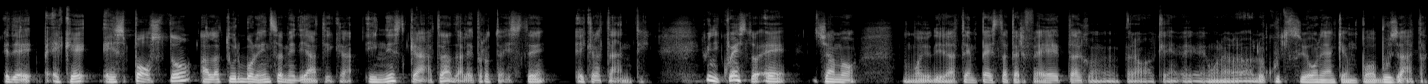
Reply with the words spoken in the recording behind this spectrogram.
ed è, è che è esposto alla turbolenza mediatica innescata dalle proteste eclatanti. Quindi questo è, diciamo, non voglio dire la tempesta perfetta, però che è una locuzione anche un po' abusata.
